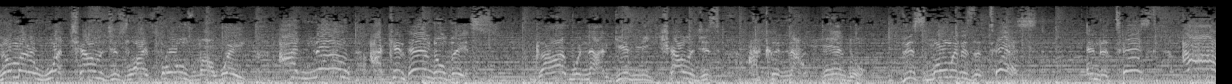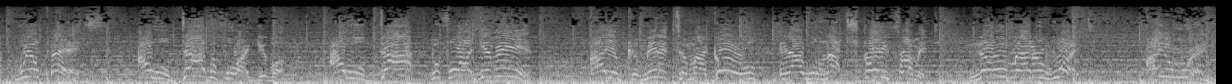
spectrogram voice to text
No matter what challenges life throws my way, I know I can handle this. God would not give me challenges I could not handle. This moment is a test, and the test I will pass. I will die before I give up. I will die before I give in. I am committed to my goal, and I will not stray from it, no matter what. I am ready.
